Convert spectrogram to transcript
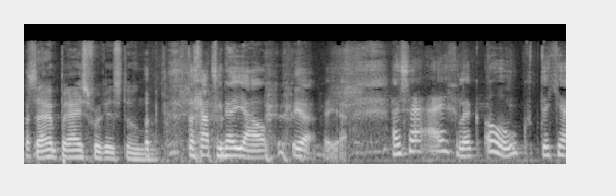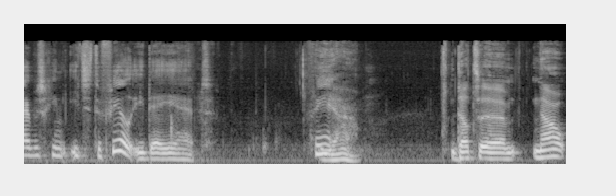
Als daar een prijs voor is, dan... Dan gaat hij naar jou. Ja, ja. Hij zei eigenlijk ook dat jij misschien iets te veel ideeën hebt. Ja. Dat, uh, nou,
